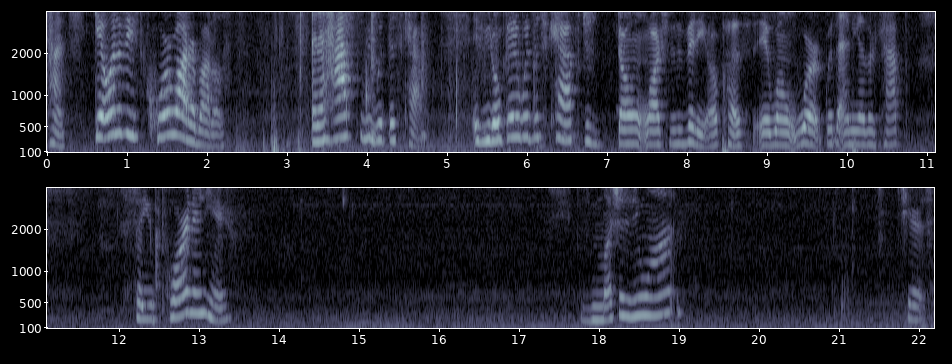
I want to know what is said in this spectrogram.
time. Get one of these core water bottles. And it has to be with this cap. If you don't get it with this cap, just don't watch this video because it won't work with any other cap. So you pour it in here. As much as you want. Cheers.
